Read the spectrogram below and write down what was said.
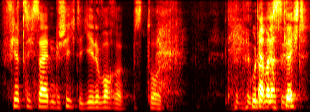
40 Seiten Geschichte, jede Woche, bist tot. Gut, aber das gibt,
